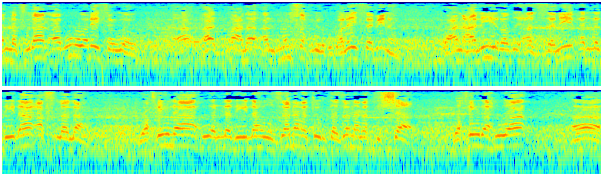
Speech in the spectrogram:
أن فلان أبوه وليس هو. هذا آه معنى الملصق بالقوم وليس منهم. وعن علي رضي الزنيم الذي لا أصل له. وقيل هو الذي له زنمة كزنمة الشاة وقيل هو آه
